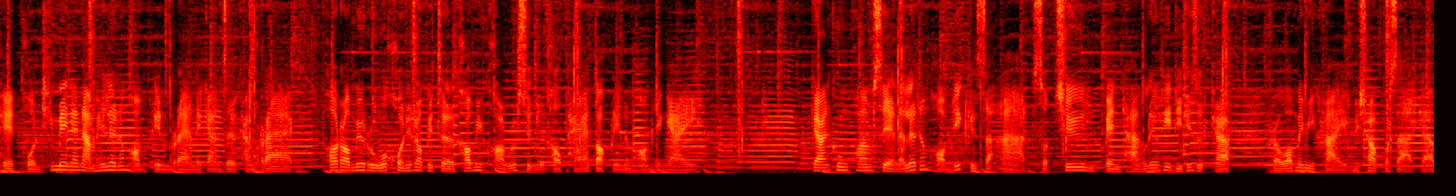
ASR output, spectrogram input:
เหตุผลที่ไม่แนะนำให้เลือกน้ำหอมกลิ่นแรงในการเจอครั้งแรก เพราะเราไม่รู้ว่าคนที่เราไปเจอเขามีความรู้สึกหรือเขาแพ้ต่อกลิ่นน้ำหอมยังไง การคุมความเสี่ยงและเลือกน้ำหอมที่กลิ่นสะอาด สดชื่น เป็นทางเลือกที่ดีที่สุดครับ เพราะว่าไม่มีใครไม่ชอบคนสะอาดครับ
